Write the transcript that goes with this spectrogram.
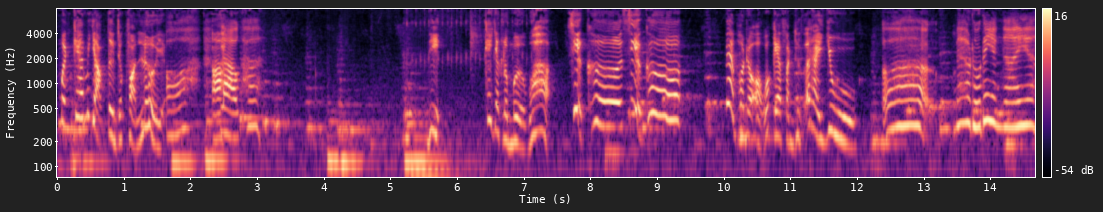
เหมือนแกไม่อยากตื่นจากฝันเลยอะ อ๋ออะเปล่าค่ะ นี่แค่อยากละเมอว่า เสียเคอเสียเคอแม่พอเดาออกว่าแกฝันถึงอะไรอยู่ เออแม่รู้ได้ยังไงอะ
